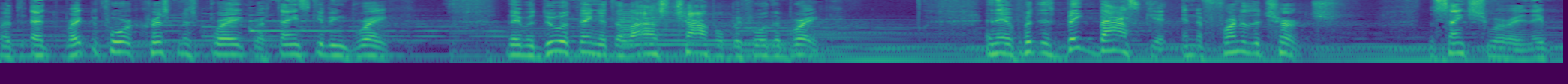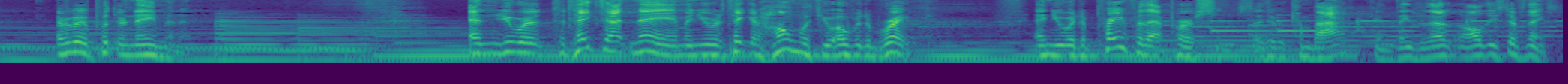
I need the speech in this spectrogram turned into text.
at, at, right before Christmas break or Thanksgiving break, they would do a thing at the last chapel before the break. And they would put this big basket in the front of the church, the sanctuary, and they, everybody would put their name in it. And you were to take that name and you were to take it home with you over the break. And you were to pray for that person so they would come back and things like that, all these different things.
